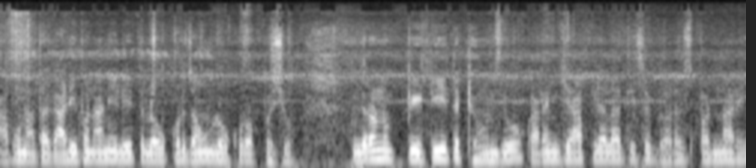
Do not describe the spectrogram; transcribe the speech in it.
आपण आता गाडी पण आणली तर लवकर जाऊन लवकर वापस येऊ. मित्रांनो पेटी इथं ठेवून देऊ कारण की आपल्याला तिचं गरज पडणार आहे.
